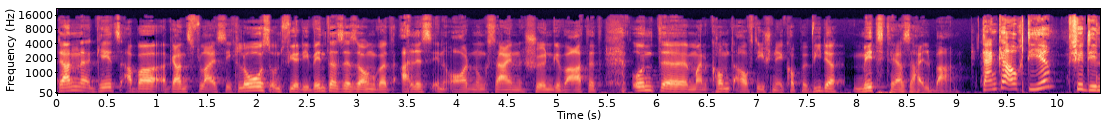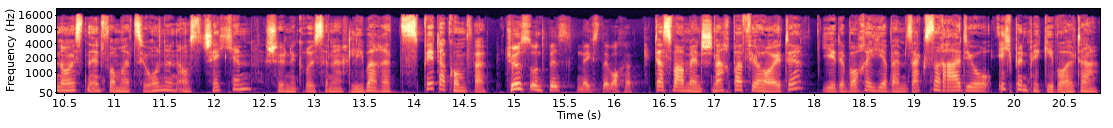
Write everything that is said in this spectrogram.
Dann geht's aber ganz fleißig los und für die Wintersaison wird alles in Ordnung sein, schön gewartet und äh, man kommt auf die Schneekoppe wieder mit der Seilbahn. Danke auch dir für die neuesten Informationen aus Tschechien. Schöne Grüße nach Liberec. Peter Kumpfer. Tschüss und bis nächste Woche. Das war Mensch Nachbar für heute. Jede Woche hier beim Sachsenradio. Ich bin Peggy Wolter.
